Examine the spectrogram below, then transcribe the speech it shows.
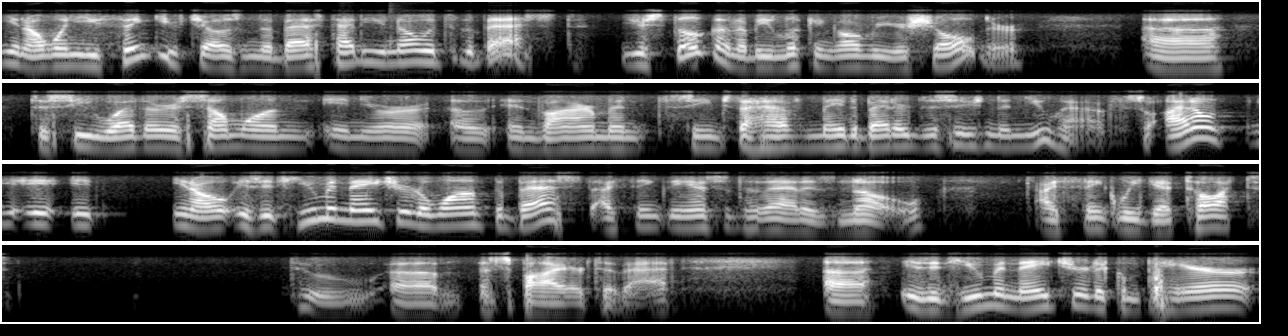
you know, when you think you've chosen the best, how do you know it's the best? You're still going to be looking over your shoulder uh, to see whether someone in your uh, environment seems to have made a better decision than you have. So I don't. It, it you know, is it human nature to want the best? I think the answer to that is no. I think we get taught to um, aspire to that. Uh, is it human nature to compare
